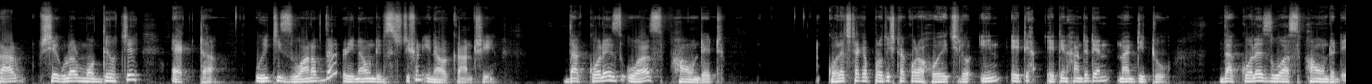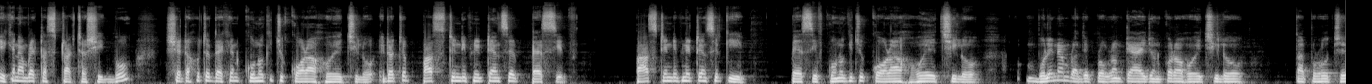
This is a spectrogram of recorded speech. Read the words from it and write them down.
তার, সেগুলোর মধ্যে হচ্ছে একটা which is one of the renowned institution in our country the college was founded কলেজটাকে প্রতিষ্ঠা করা হয়েছিল in eighteen hundred and ninety two the college was founded এখানে আমরা একটা স্ট্রাকচার শিখব। সেটা হচ্ছে দেখেন, কোনো কিছু করা হয়েছিল। এটা হচ্ছে পাস্ট ইন্ডিফিনিট টেন্সের প্যাসিভ পাস্ট ইন্ডিফিনিট টেন্সের কি? প্যাসিভ কোনো কিছু করা হয়েছিল। বলি না আমরা যে প্রোগ্রামটি আয়োজন করা হয়েছিল, তারপর হচ্ছে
